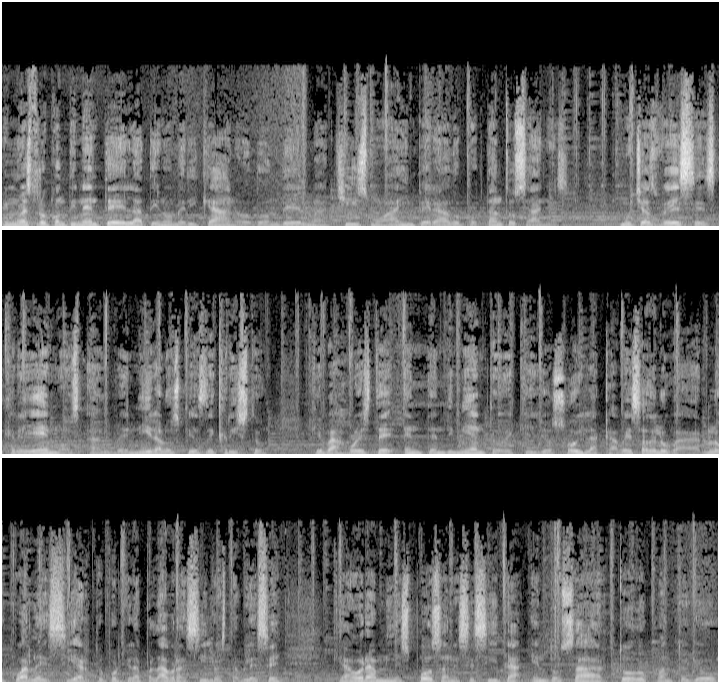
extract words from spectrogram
En nuestro continente latinoamericano, donde el machismo ha imperado por tantos años, muchas veces creemos al venir a los pies de Cristo que bajo este entendimiento de que yo soy la cabeza del hogar, lo cual es cierto porque la palabra así lo establece, que ahora mi esposa necesita endosar todo cuanto yo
